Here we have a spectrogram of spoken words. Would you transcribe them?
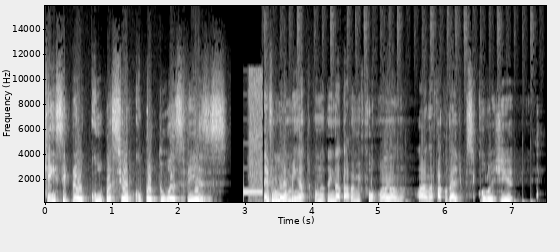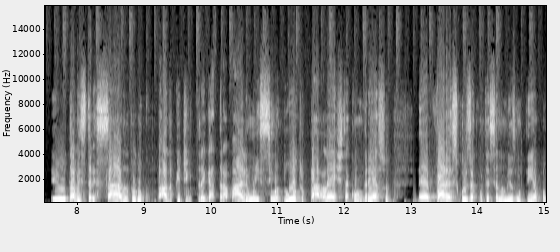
Quem se preocupa se ocupa duas vezes. Teve um momento, quando eu ainda estava me formando, lá na faculdade de psicologia, eu estava estressado, todo ocupado, porque tinha que entregar trabalho, um em cima do outro, palestra, congresso, é, várias coisas acontecendo ao mesmo tempo,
